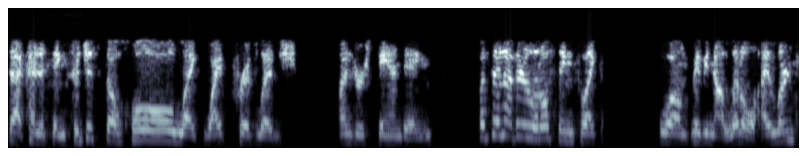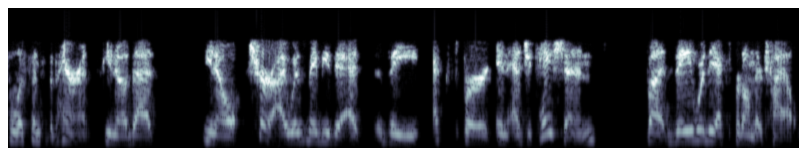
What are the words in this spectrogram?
that kind of thing. So just the whole like white privilege understanding but then other little things like, well, maybe not little. I learned to listen to the parents. You know that, you know, sure, I was maybe the the expert in education, but they were the expert on their child.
